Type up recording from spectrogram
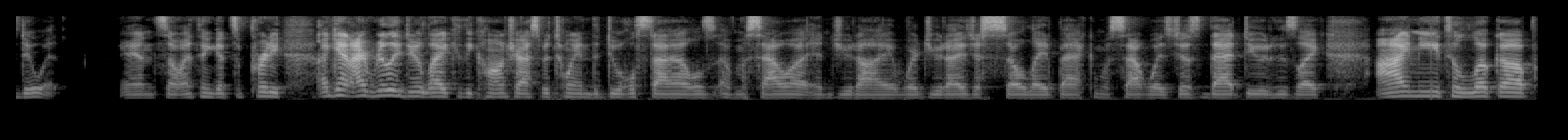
do it. And so I think it's a pretty again, I really do like the contrast between the dual styles of Masawa and Judai, where Judai is just so laid back and Masawa is just that dude who's like, I need to look up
